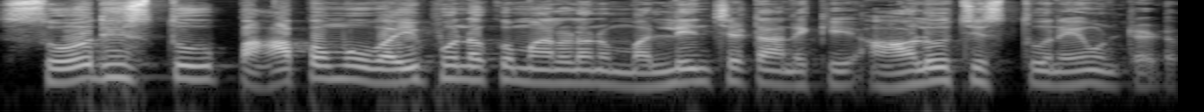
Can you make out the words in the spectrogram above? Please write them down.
శోధిస్తూ పాపము వైపునకు మనలను మళ్ళించటానికి ఆలోచిస్తూనే ఉంటాడు.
